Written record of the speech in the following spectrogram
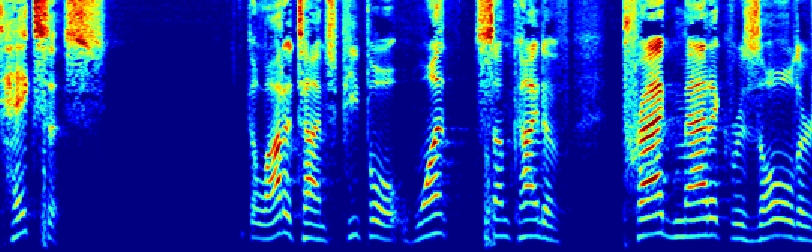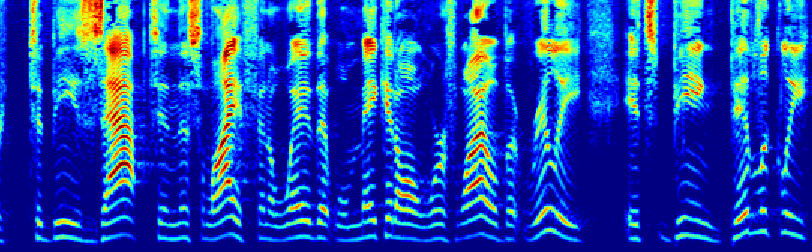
takes us. a lot of times people want some kind of pragmatic result or to be zapped in this life in a way that will make it all worthwhile, but really it's being biblically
